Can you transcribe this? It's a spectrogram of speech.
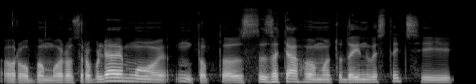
робимо, розробляємо. Ну, тобто затягуємо туди інвестиції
